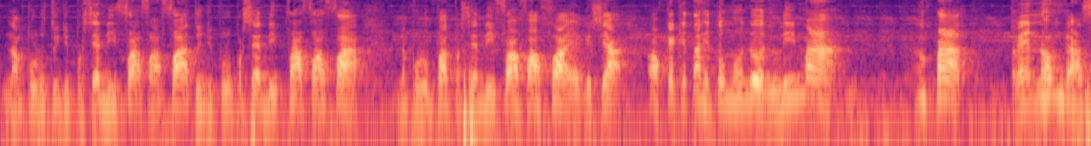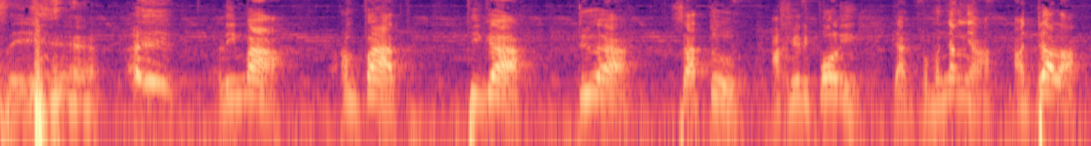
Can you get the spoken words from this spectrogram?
67% di Fafa 70% di Fafa 64% di Fafa ya guys ya Oke kita hitung mundur 5 4 Random gak sih? 5 4 3 2 1 Akhiri polling dan pemenangnya adalah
